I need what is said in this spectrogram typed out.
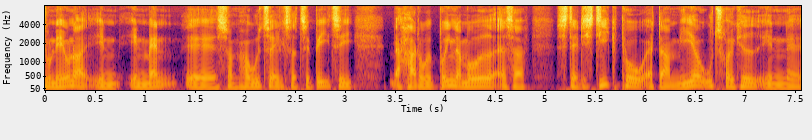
Du nævner en, en mand, øh, som har udtalt sig til BT. Har du på en eller anden måde altså, statistik på, at der er mere utryghed end, øh,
